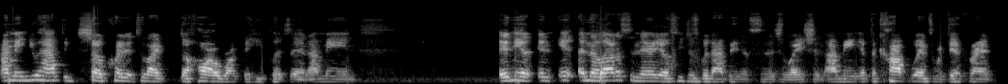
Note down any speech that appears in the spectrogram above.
I mean, you have to show credit to like the hard work that he puts in. I mean, in, the, in in a lot of scenarios, he just would not be in a situation. I mean, if the comp wins were different,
